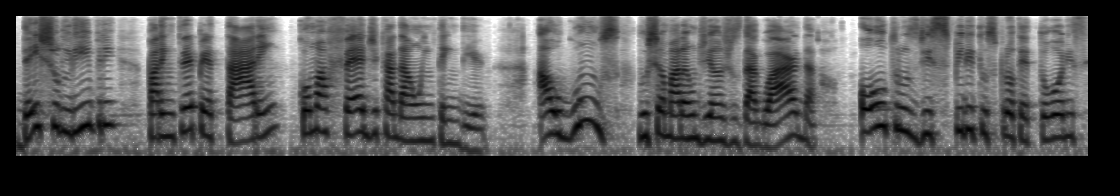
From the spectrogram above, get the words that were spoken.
Deixo livre para interpretarem como a fé de cada um entender. Alguns nos chamarão de anjos da guarda, outros de espíritos protetores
